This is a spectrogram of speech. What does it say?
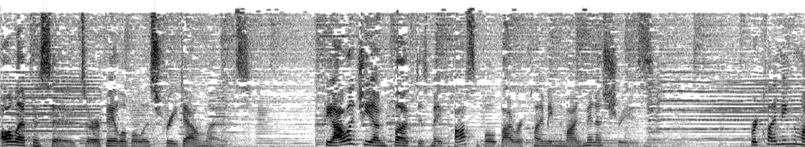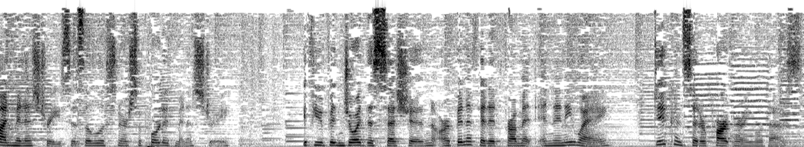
All episodes are available as free downloads. Theology Unplugged is made possible by Reclaiming the Mind Ministries. Reclaiming the Mind Ministries is a listener supported ministry. If you've enjoyed this session or benefited from it in any way, do consider partnering with us.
